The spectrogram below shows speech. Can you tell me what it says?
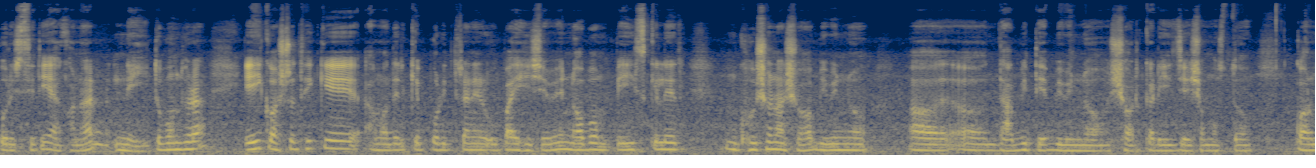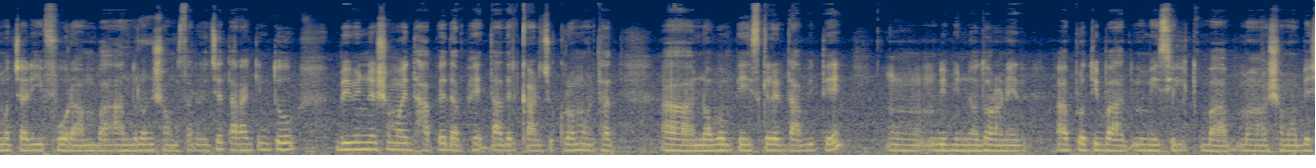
পরিস্থিতি এখন আর নেই। তো বন্ধুরা, এই কষ্ট থেকে আমাদেরকে পরিত্রাণের উপায় হিসেবে নবম পে স্কেলের ঘোষণা সহ বিভিন্ন দাবিতে বিভিন্ন সরকারি যে সমস্ত কর্মচারী ফোরাম বা আন্দোলন সংস্থা রয়েছে, তারা কিন্তু বিভিন্ন সময় ধাপে ধাপে তাদের কার্যক্রম অর্থাৎ নবম পে স্কেলের দাবিতে বিভিন্ন ধরনের প্রতিবাদ, মিছিল বা সমাবেশ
